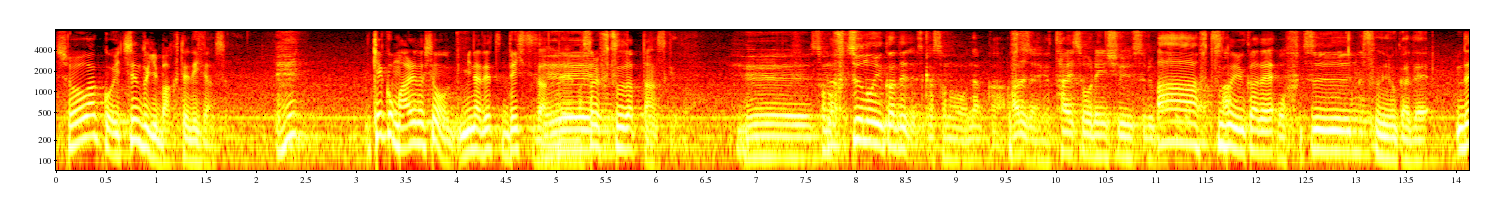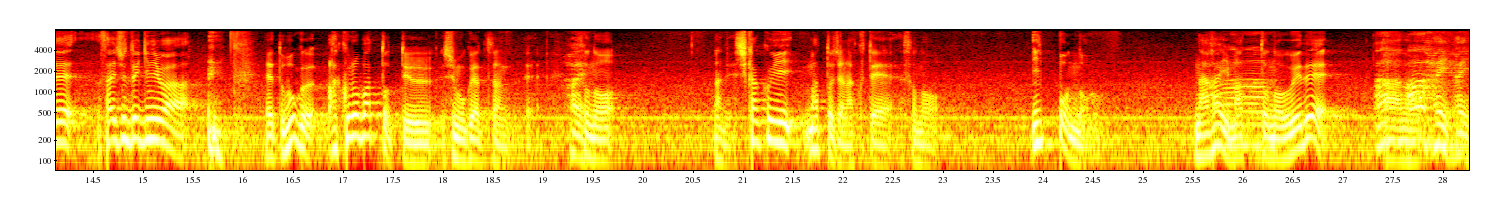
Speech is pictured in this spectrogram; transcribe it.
小学校1年の時バク転できたんですよ。え？結構周りの人もみんなでできてたんで、まあそれ普通だったんですけど。へえその普通の床でですか？そのなんかあるじゃないですか？体操練習する場所ああ普通の床で。もう普通に。普通の床で。で最終的には、えっと、僕アクロバットっていう種目やってたんで、はい。そのなんで四角いマットじゃなくてその一本の長いマットの上であーあーはいはい。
